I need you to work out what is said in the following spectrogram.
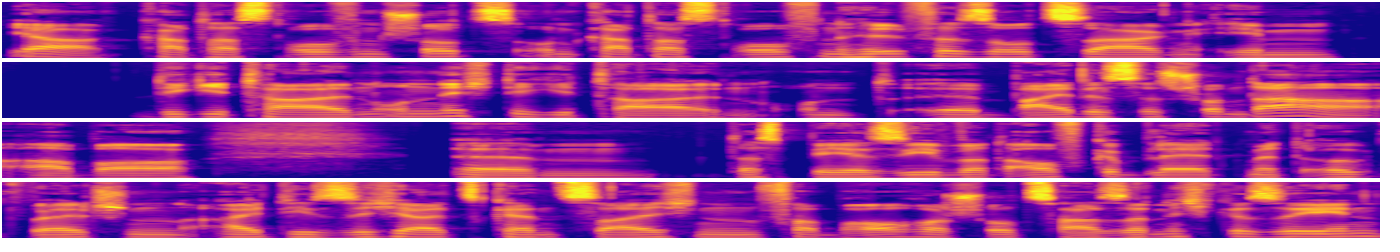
ja, Katastrophenschutz und Katastrophenhilfe sozusagen im digitalen und nicht digitalen. Und äh, beides ist schon da, aber ähm, das BSI wird aufgebläht mit irgendwelchen IT-Sicherheitskennzeichen, Verbraucherschutz, hast du nicht gesehen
